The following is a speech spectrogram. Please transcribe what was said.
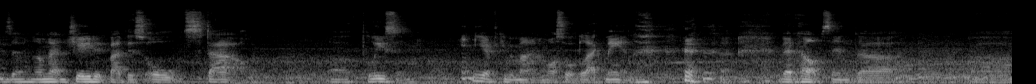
Is that, I'm not jaded by this old style of policing. And you have to keep in mind, I'm also a black man. that helps. And uh, uh,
